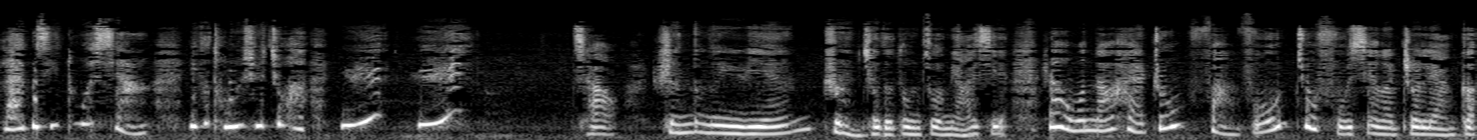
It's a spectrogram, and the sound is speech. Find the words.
来不及多想，一个同学就喊：“鱼鱼！”瞧，生动的语言，准确的动作描写，让我们脑海中仿佛就浮现了这两个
